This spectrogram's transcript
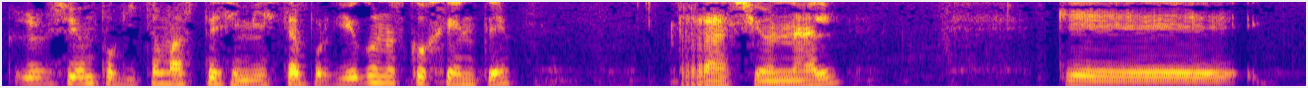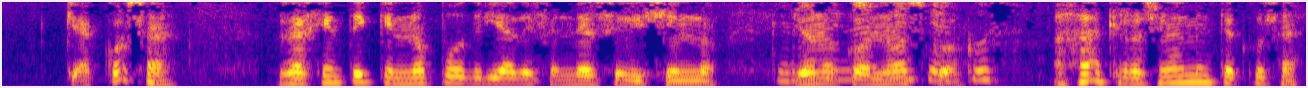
creo que soy un poquito más pesimista porque yo conozco gente racional que, que acosa. O sea, gente que no podría defenderse diciendo, Que yo no racionalmente conozco. acosa. Ajá, que racionalmente acosa.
